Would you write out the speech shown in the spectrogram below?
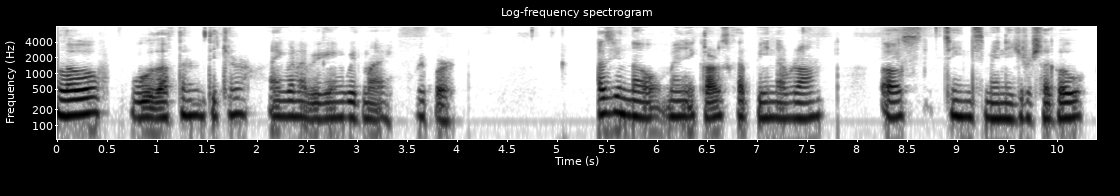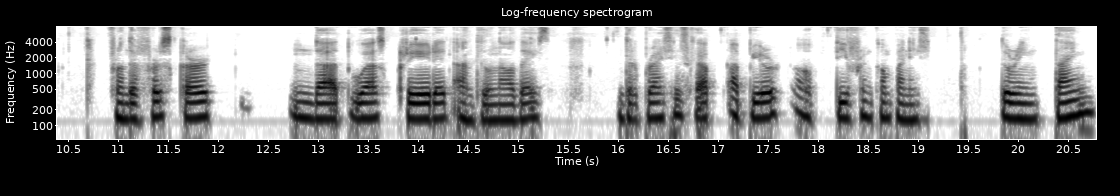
Hello, good afternoon, teacher. I'm gonna begin with my report. As you know, many cars have been around us since many years ago, from the first car that was created until nowadays. Enterprises have appeared of different companies. During time,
